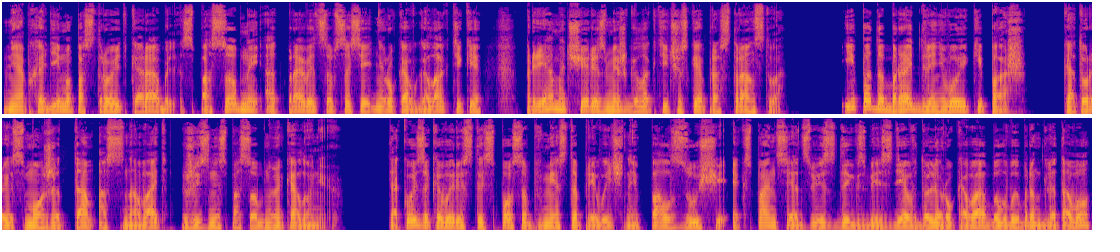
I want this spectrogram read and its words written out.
необходимо построить корабль, способный отправиться в соседний рукав галактики прямо через межгалактическое пространство и подобрать для него экипаж, который сможет там основать жизнеспособную колонию. Такой заковыристый способ вместо привычной ползущей экспансии от звезды к звезде вдоль рукава был выбран для того,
